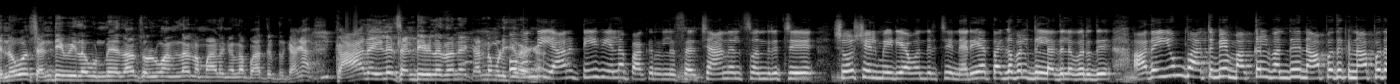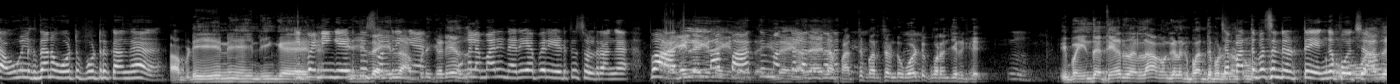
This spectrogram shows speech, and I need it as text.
என்னவோ சன் டிவியில் உண்மையை தான் சொல்லுவான்ல நம்ம ஆளுங்கெல்லாம் பார்த்துட்டு இருக்காங்க காலையில் சன் டிவியில் தானே கண்ணு இப்போ முழிக்கிறாங்க. வந்து யாரும் டிவி எல்லாம் பாக்குறது இல்ல சார் சேனல்ஸ் வந்துருச்சு சோஷியல் மீடியா வந்துருச்சு நிறைய தகவல்கள் அதுல வருது. அதையும் பார்த்துமே மக்கள் வந்து நாற்பதுக்கு நாற்பது அவங்களுக்கு தானே ஓட்டு போட்டிருக்காங்க. அப்படின்னு நீங்க இப்ப நீங்க எடுத்து சொல்றீங்க. உங்களை மாதிரி நிறைய பேர் எடுத்து சொல்றாங்க. இப்போ அதையெல்லாம் பார்த்து மக்கள் பத்து பர்சன்ட் ஓட்டு குறைஞ்சிருக்கு. இப்போ இந்த தேர்தலில் அவங்களுக்கு பத்து பத்து பர்சன்ட் பர்சன்ட் விட்டு எங்க போச்சு? அது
